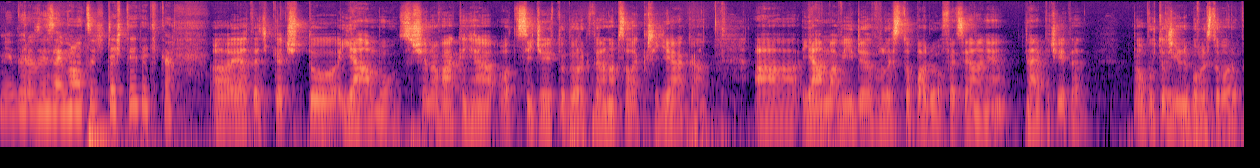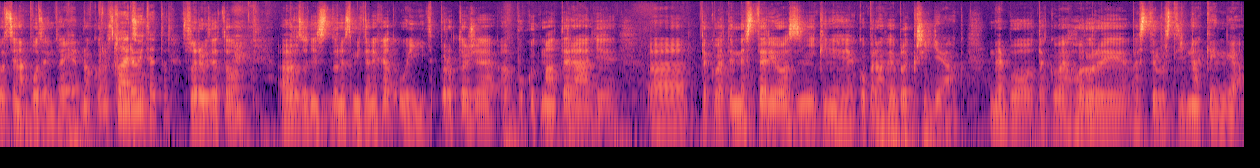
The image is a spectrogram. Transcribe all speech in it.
Mě by hrozně zajímalo, co čteš ty teďka. Uh, já teďka čtu Jámu, což je nová kniha od CJ Tudor, která napsala Kříďáka. A Jáma vyjde v listopadu oficiálně. Mm-hmm. Ne, počkejte, No, buď to v říjnu nebo v listopadu, prostě na podzim, to je jedno. Konec Sledujte to. Sledujte to. Rozhodně si to nesmíte nechat ujít, protože pokud máte rádi uh, takové ty mysteriózní knihy, jako právě byl Kříďák, nebo takové horory ve stylu Stephena Kinga,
